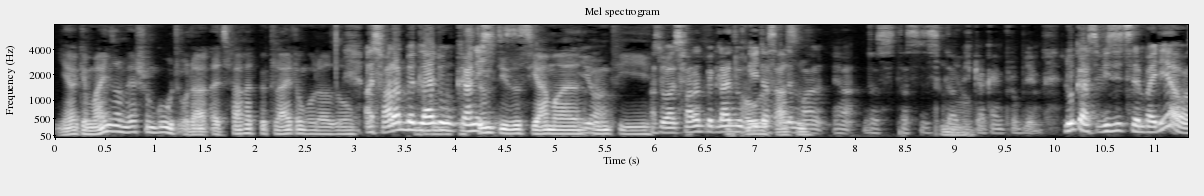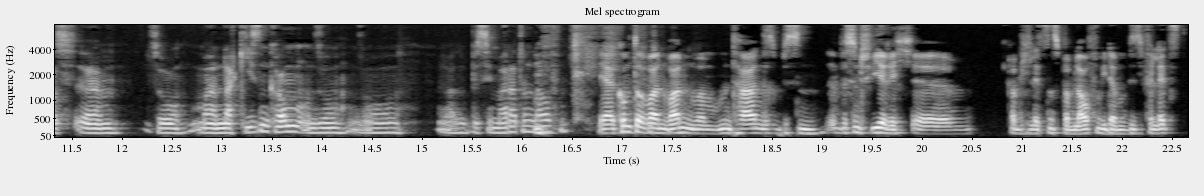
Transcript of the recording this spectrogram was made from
Ja, gemeinsam wäre schon gut oder als Fahrradbegleitung oder so. Als Fahrradbegleitung also, kann ich dieses Jahr mal ja. irgendwie. Also als Fahrradbegleitung geht das allemal. Ja, das das ist glaube ja. ich gar kein Problem. Lukas, wie sieht's denn bei dir aus? Ähm, so mal nach Gießen kommen und so so ja, so ein bisschen Marathon laufen? Ja, kommt doch an wann. Momentan ist ein bisschen ein bisschen schwierig. Ähm habe ich letztens beim Laufen wieder ein bisschen verletzt.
